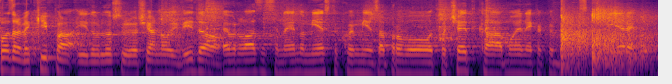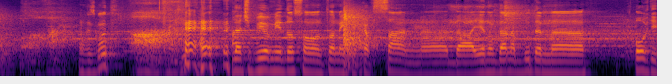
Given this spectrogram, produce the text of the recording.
Pozdrav ekipa i dobrodošli u još jedan novi video. Evo nalazim se na jednom mjestu koje mi je zapravo od početka moje nekakve bokserske karijere. Is good? znači bio mi je doslovno to nekakav san eh, da jednog dana budem eh, ovdje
